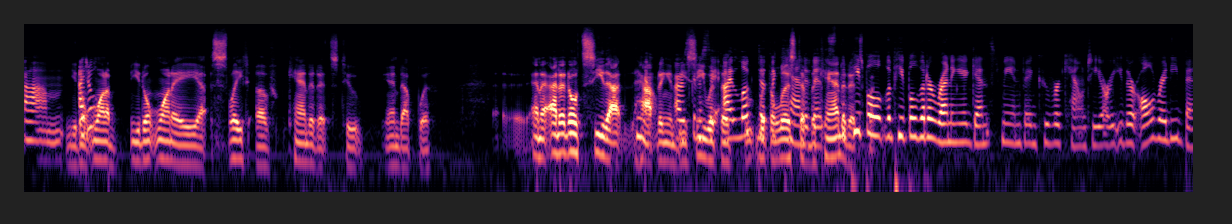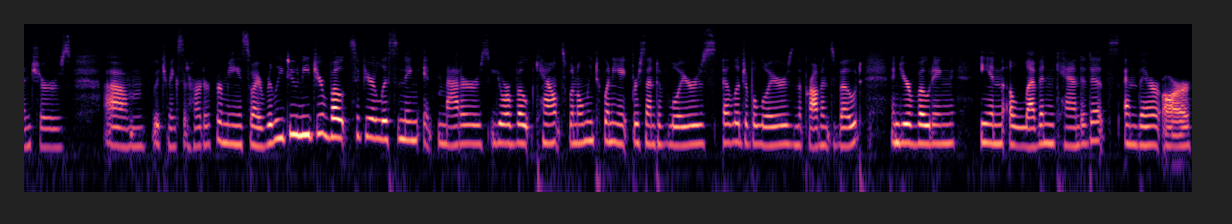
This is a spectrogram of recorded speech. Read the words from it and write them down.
Um, You I don't, want to. You don't want a uh, slate of candidates to end up with. And, I- and I don't see that happening in BC with say, the I looked with at the, the, list of the candidates. The people, the people that are running against me in Vancouver County are either already benchers, um, which makes it harder for me. So I really do need your votes. If you're listening, it matters. Your vote counts. When only 28% of lawyers, eligible lawyers in the province, vote, and you're voting in 11 candidates, and there are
